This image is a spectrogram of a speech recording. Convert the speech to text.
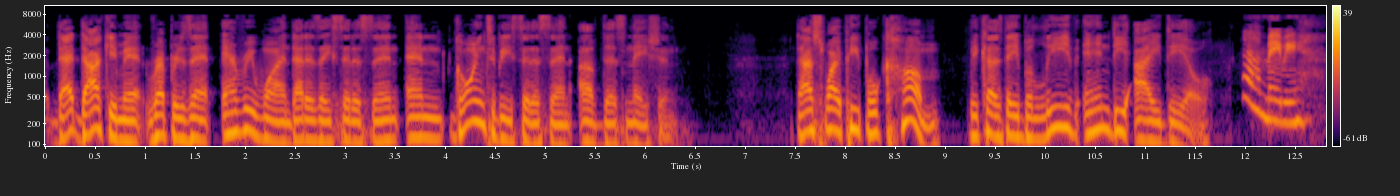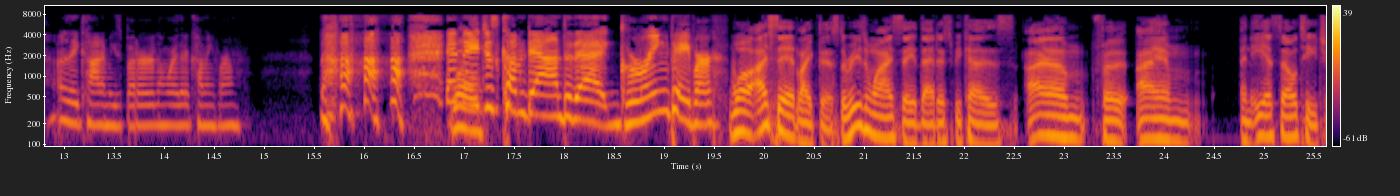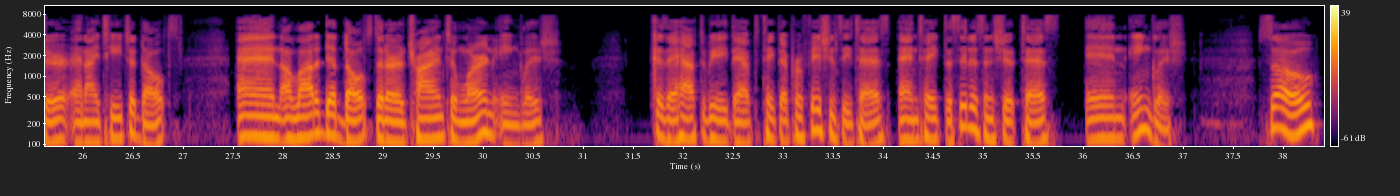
that document represent everyone that is a citizen and going to be citizen of this nation. That's why people come because they believe in the ideal. Yeah, maybe. The economy's better than where they're coming from. it well, may just come down to that green paper. Well, I say it like this. The reason why I say that is because I am for I am an ESL teacher and I teach adults and a lot of the adults that are trying to learn English because they have to be they have to take their proficiency test and take the citizenship test in English. So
